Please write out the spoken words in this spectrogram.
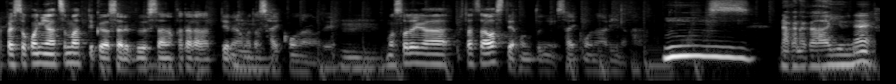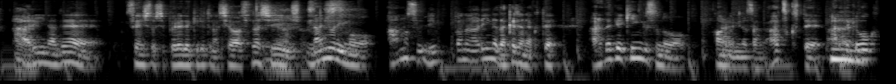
っぱりそこに集まってくださるブースターの方々っていうのはまた最高なので、もうそれが2つ合わせて本当に最高なアリーナかなと思います。なかなかああいうね、はい、アリーナで選手としてプレーできるというのは幸せだし、何よりもあの立派なアリーナだけじゃなくて、あれだけキングスのファンの皆さんが熱くて、はい、あれだけ多く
